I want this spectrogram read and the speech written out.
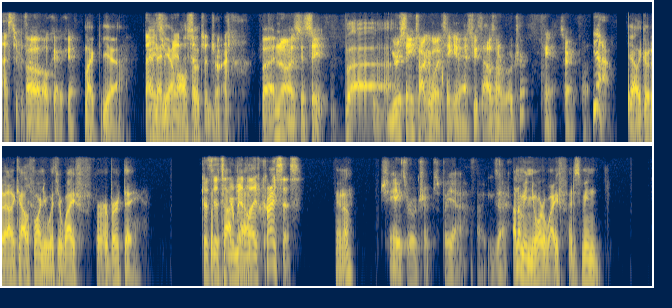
That's too Oh, okay, okay. like yeah. Thanks then, for yeah, paying also- attention, Gerard. But no, I was gonna say But you were saying talking about taking an S two thousand on a road trip. Okay, sorry. Yeah, yeah, like go down to California with your wife for her birthday. because it's your top down. midlife crisis. You know, She hates road trips, but yeah, exactly. I don't mean your wife. I just mean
